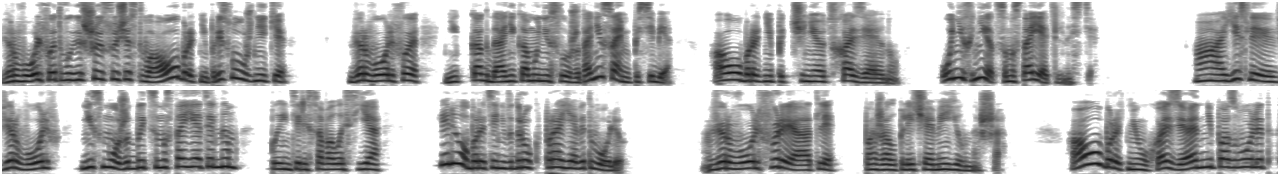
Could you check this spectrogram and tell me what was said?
«Вервольфы — это высшие существа, а оборотни — прислужники. Вервольфы никогда никому не служат, они сами по себе, а оборотни подчиняются хозяину. У них нет самостоятельности». «А если Вервольф не сможет быть самостоятельным?» — поинтересовалась я. «Или оборотень вдруг проявит волю?» «Вервольф вряд ли», — пожал плечами юноша. «А оборотню хозяин не позволит».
